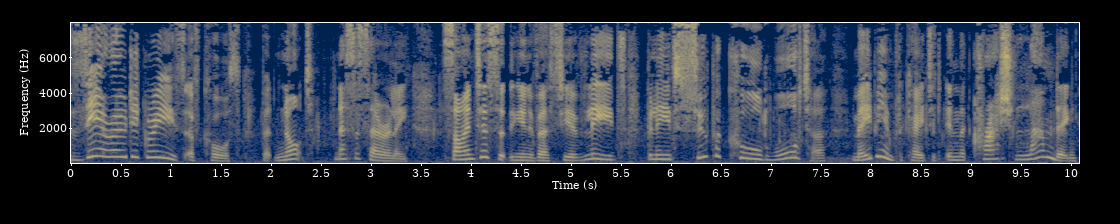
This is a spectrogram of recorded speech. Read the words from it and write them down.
Zero degrees, of course, but not necessarily. Scientists at the University of Leeds believe supercooled water may be implicated in the crash landing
